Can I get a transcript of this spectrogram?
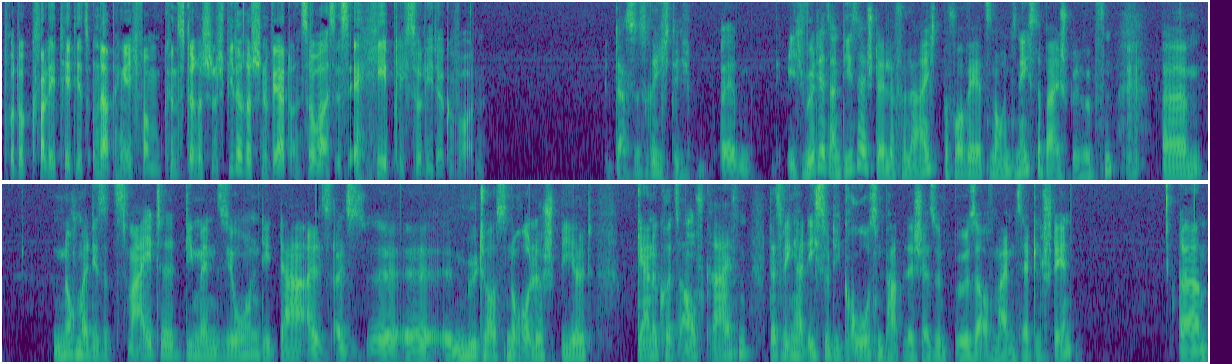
Produktqualität jetzt unabhängig vom künstlerischen, spielerischen Wert und sowas, ist erheblich solider geworden. Das ist richtig. Ähm, ich würde jetzt an dieser Stelle vielleicht, bevor wir jetzt noch ins nächste Beispiel hüpfen, mhm. ähm, nochmal diese zweite Dimension, die da als, als äh, äh, Mythos eine Rolle spielt, gerne kurz aufgreifen. Deswegen hatte ich so die großen Publisher sind böse auf meinem Zettel stehen. Ähm,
